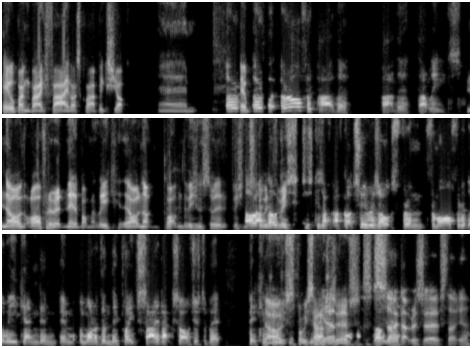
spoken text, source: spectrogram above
Hale Bank by five. That's quite a big shock. Um, Are, Yep. are, are Orford part of the part of the that leagues? no, Orford are near the bottom of the league. Or not bottom divisions, so division All two right, and no, three. just just because I've, I've got two results from from Orford at the weekend, and in, in one of them they played Sidak, so I was just a bit bit confused. No, it's probably You Sidak mentioned reserves. Sidak as well, Side that reserves that, yeah.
